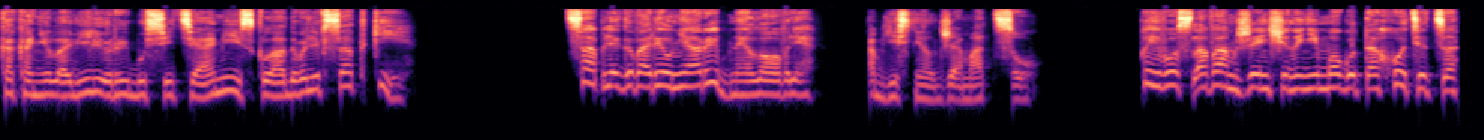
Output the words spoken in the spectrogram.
как они ловили рыбу сетями и складывали в садки. «Цапля говорил не о рыбной ловле», — объяснил Джем отцу. «По его словам, женщины не могут охотиться,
